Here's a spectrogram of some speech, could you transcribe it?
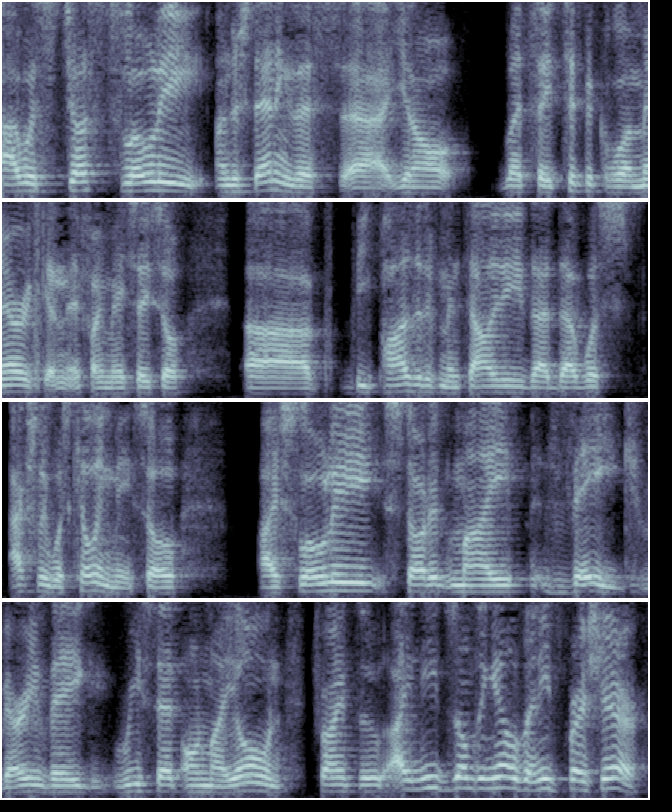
I was just slowly understanding this. Uh, you know, let's say typical American, if I may say so. Uh, be positive mentality that that was actually was killing me. So I slowly started my vague, very vague reset on my own, trying to, I need something else, I need fresh air.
